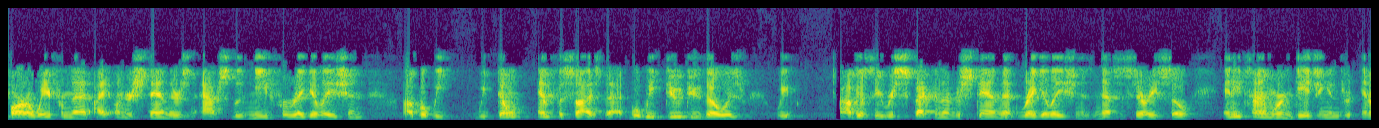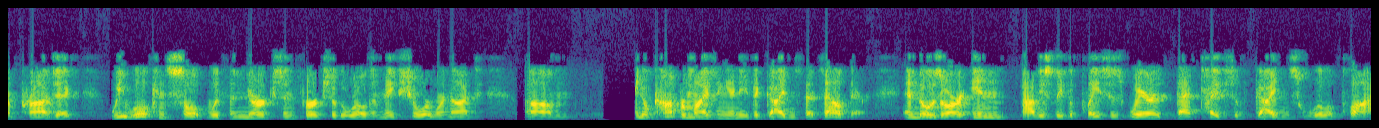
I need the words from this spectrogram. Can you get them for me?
far away from that. I understand there's an absolute need for regulation, uh, but we we don't emphasize that. What we do do, though, is we obviously respect and understand that regulation is necessary. So anytime we're engaging in, in a project, we will consult with the NERCs and FERCs of the world and make sure we're not, um, you know, compromising any of the guidance that's out there. And those are in obviously the places where that types of guidance will apply.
